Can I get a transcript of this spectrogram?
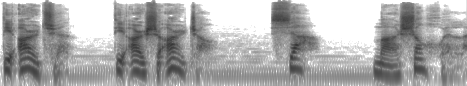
第二卷，第二十二章，下，马上回来。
